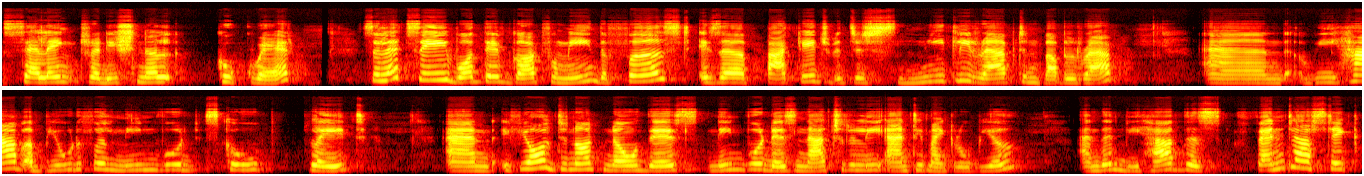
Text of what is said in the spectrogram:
selling traditional cookware. So let's see what they've got for me. The first is a package which is neatly wrapped in bubble wrap. And we have a beautiful neem wood scoop plate. And if you all do not know this, neem wood is naturally antimicrobial. And then we have this fantastic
